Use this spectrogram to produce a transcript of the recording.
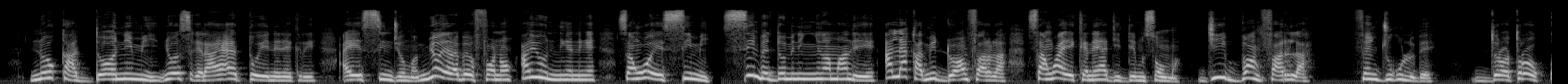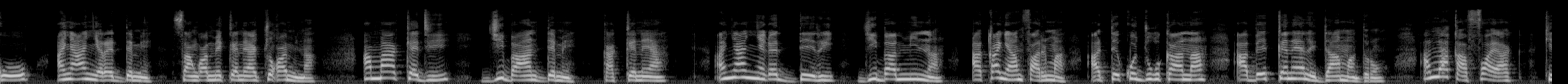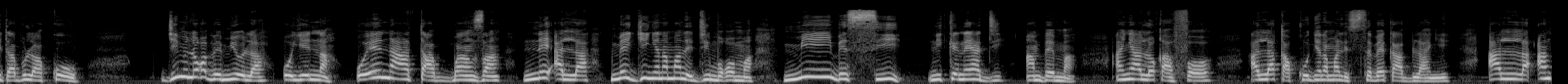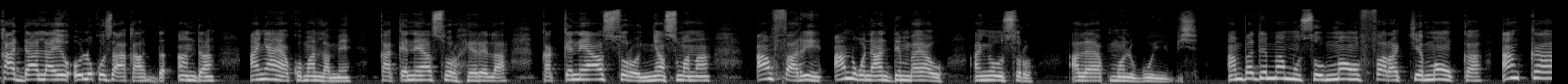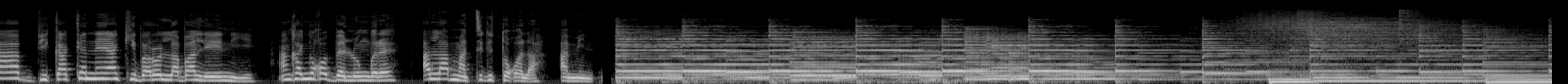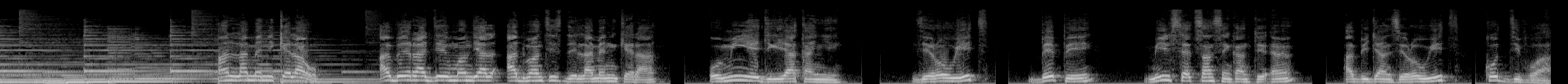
n'o ka dɔɔni min n'o sigira a y'a to ye nɛnɛkiri a ye sin di o ma min yɛrɛ bɛ fɔnɔ a y'o nigɛnigɛ sango ye sin min sin bɛ dumuni ɲɛnaman de ye ala ka min don an fari la sango a ye kɛnɛya di denmisɛnw ma ji ban fari la fɛn jugu lo bɛ dɔgɔtɔrɔw ko an y'an yɛrɛ dɛmɛ sango an bɛ kɛnɛya cogoya min na an b'a kɛ di ji b'an dɛmɛ ka kɛnɛya an y'a ɲɛgɛn deri jiba min na a ka ɲan fari ma a tɛ kojugu kan na a bɛ kɛnɛya le d'an ma dɔrɔn ala k'a fɔ a y'a kitabu la ko jimilɔgɔ bɛ min o la o ye na o ye n'a ta gwanzan ne ala n bɛ ji ɲɛnama le di mɔgɔ ma min bɛ si ni kɛnɛya di an bɛɛ ma an y'a lɔn k'a fɔ ala ka ko ɲɛnama le sɛbɛ k'a bila an ye ala an k'a da la ye olu kosɔn a ka an dan an y'a ya koman lamɛn ka kɛnɛya sɔrɔ hɛrɛ la ka kɛnɛya sɔrɔ ɲasumana an fari an nugu n'an denbayaw an y'o sɔrɔ ala ya kuma le b'o ye bi an badenma musomanw fara cɛmanw ka an ka bi ka kɛnɛya kibaro laban le ye nin ye an ka ɲɔgɔn bɛɛ longwɛrɛ ala matigi tɔgɔ la amin an lamɛnnikɛlaw a bɛ radio mondial adventiste de lamɛnni kɛra o min ye jigiya kan ye 08 bp 1751 abidjan 08 côte d'ivoire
